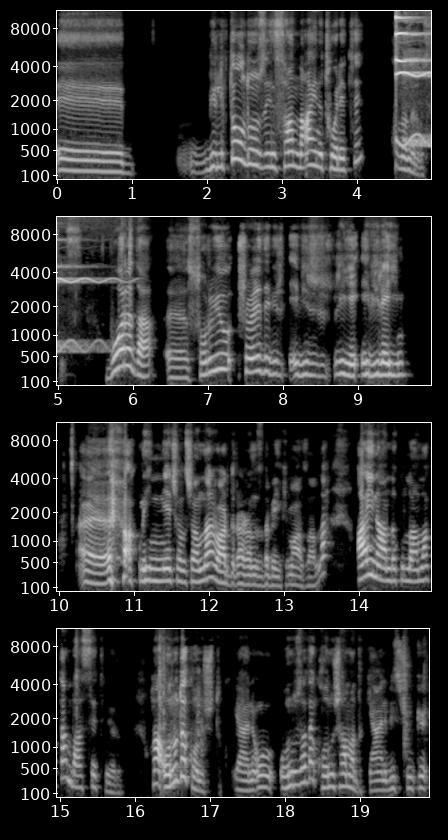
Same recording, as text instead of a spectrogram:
eee, birlikte olduğunuz insanla aynı tuvaleti kullanır mısınız? Bu arada eee, soruyu şöyle de bir evir, evireyim. Eee, aklı hinliye çalışanlar vardır aranızda belki maazallah. Aynı anda kullanmaktan bahsetmiyorum. Ha onu da konuştuk. Yani o onu zaten konuşamadık. Yani biz çünkü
